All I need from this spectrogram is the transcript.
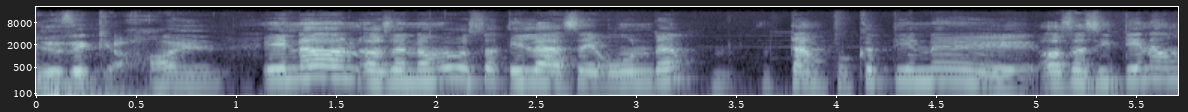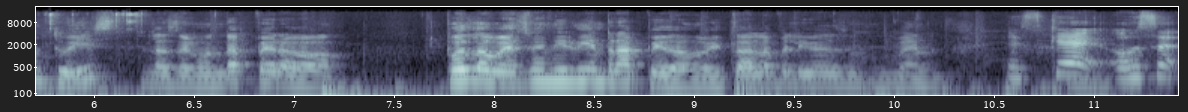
y es de que, ay. Y no, o sea, no me gustó. Y la segunda tampoco tiene. O sea, sí tiene un twist, la segunda, pero. Pues lo ves venir bien rápido. Y toda la película es. Bueno. Es que, o sea,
